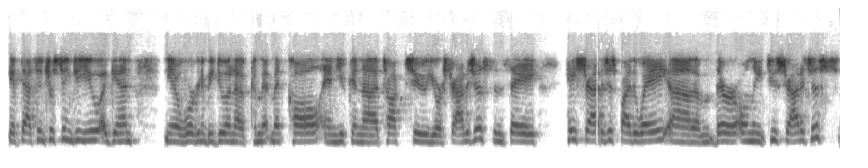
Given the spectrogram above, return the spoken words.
if that's interesting to you, again, you know, we're going to be doing a commitment call and you can uh, talk to your strategist and say, hey, strategist, by the way, um, there are only two strategists,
